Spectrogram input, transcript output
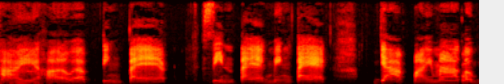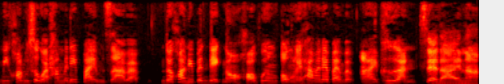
ไทยอะค่ะ แล้วแบบติ่งแตก สินแตก เม้งแตก อยากไปมากแล้วมีความรู้สึกว่าถ้าไม่ได้ไปมันจะแบบ ด้วยความที่เป็นเด็กเนาะขอพูดตรงๆเลยถ้าไม่ได้ไปแบบอายเพื่อน เสียดายนะ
